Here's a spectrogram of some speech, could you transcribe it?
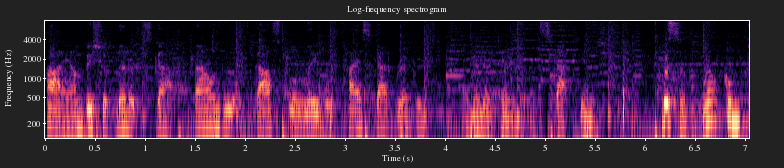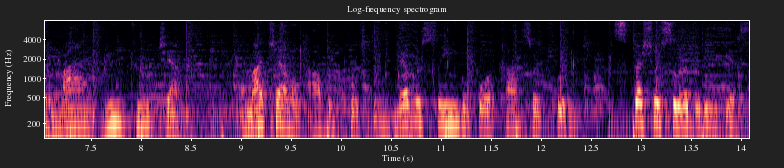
Hi, I'm Bishop Leonard Scott, founder of gospel label Tyscot Records and Entertainment and Scott Dentistry. Listen, welcome to my YouTube channel. On my channel, I'll be posting never seen before concert footage, special celebrity guests,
